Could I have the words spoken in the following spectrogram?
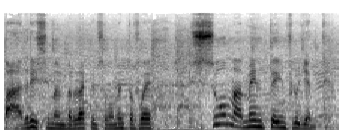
padrísima, en verdad, que en su momento fue sumamente influyente.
